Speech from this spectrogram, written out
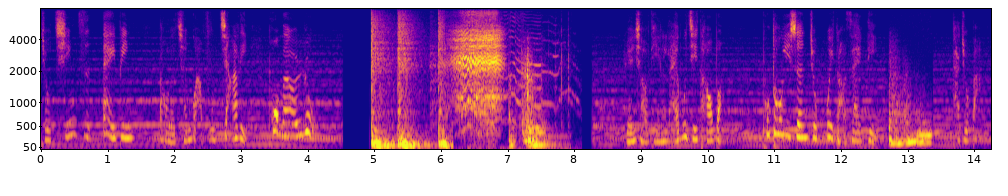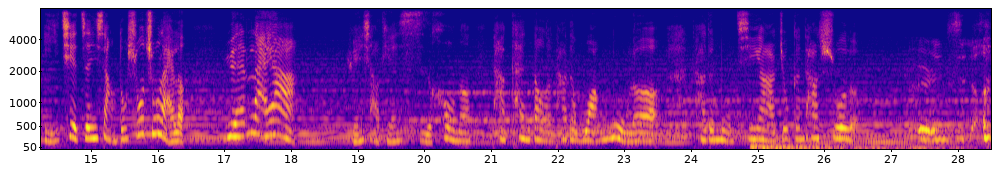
就亲自带兵到了陈寡妇家里，破门而入。袁小田来不及逃跑，扑通一声就跪倒在地。他就把一切真相都说出来了。原来啊，袁小田死后呢，他看到了他的亡母了。他的母亲啊，就跟他说了：“儿子啊，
